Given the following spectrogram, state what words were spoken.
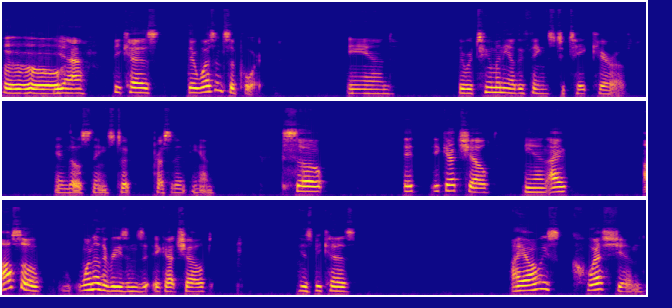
Boo. yeah, because there wasn't support, and there were too many other things to take care of, and those things took precedent. And so it it got shelved, and I also one of the reasons it got shelved is because I always questioned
